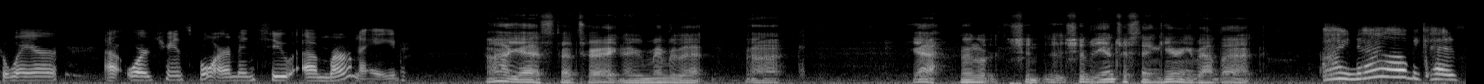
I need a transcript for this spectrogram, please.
to wear uh, or transform into a mermaid. Ah, yes, that's right. I remember that. Uh, yeah, it should it should be interesting hearing about that. I know because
